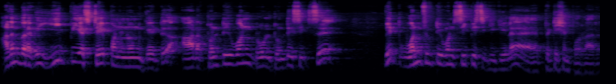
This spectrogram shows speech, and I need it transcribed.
அதன் பிறகு இபியை ஸ்டே பண்ணணும்னு கேட்டு order twenty one rule twenty six with one fifty one சிபிசிக்கு கீழே பெட்டிஷன் போடுறாரு.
